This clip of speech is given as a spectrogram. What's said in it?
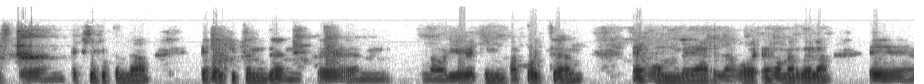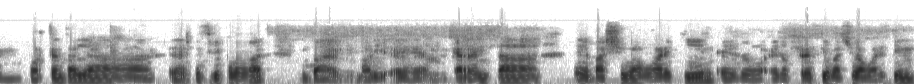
este, exigitzen da, eraikitzen den, eh, ba hori, erekin bakoitzean, egon behar dago, egon behar dela, eh, portentaia eh, espezifiko bat, ba, bari, eh, errenta eh, basuagoarekin edo, edo prezio basuagoarekin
